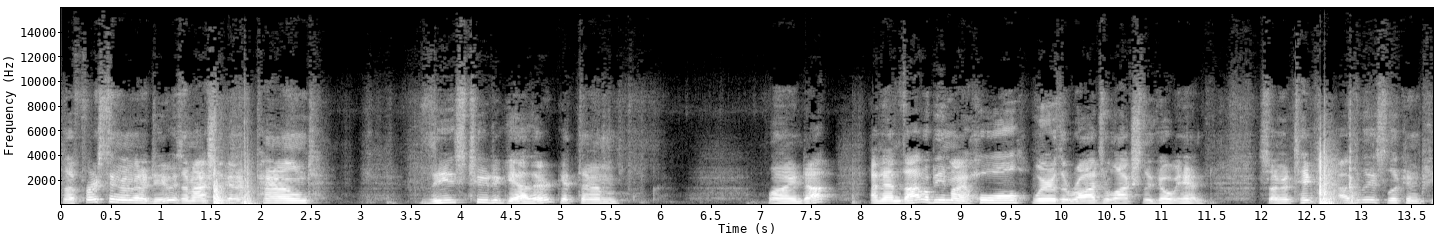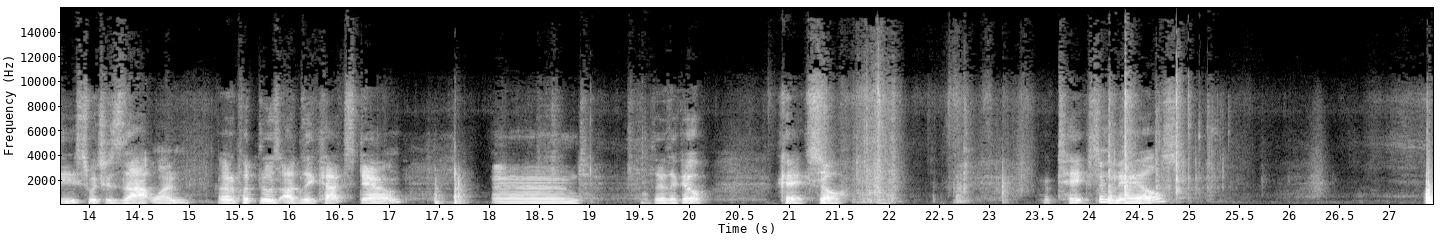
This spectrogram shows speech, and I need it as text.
the first thing I'm going to do is I'm actually going to pound these two together, get them lined up, and then that'll be my hole where the rods will actually go in. So I'm going to take the ugliest looking piece, which is that one. I'm going to put those ugly cuts down, and there they go. Okay, so take some nails. I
